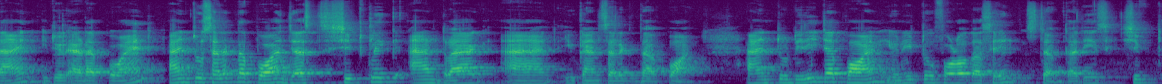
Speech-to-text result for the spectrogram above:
line. It will add a point. And to select the point just shift click and drag and you can select the point and to delete a point you need to follow the same step. That is shift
